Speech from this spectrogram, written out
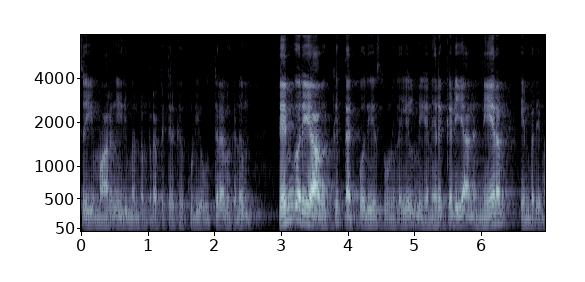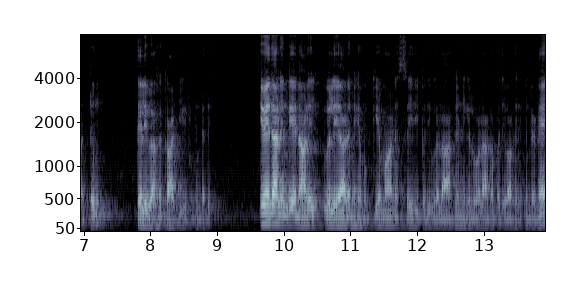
செய்யுமாறு நீதிமன்றம் பிறப்பித்திருக்கக்கூடிய உத்தரவுகளும் தென்கொரியாவுக்கு தற்போதைய சூழ்நிலையில் மிக நெருக்கடியான நேரம் என்பதை மட்டும் தெளிவாக காட்டியிருக்கின்றது. இவைதான் இன்றைய நாளில் வெளியான மிக முக்கியமான செய்தி பதிவுகளாக நிகழ்வுகளாக பதிவாக இருக்கின்றன.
